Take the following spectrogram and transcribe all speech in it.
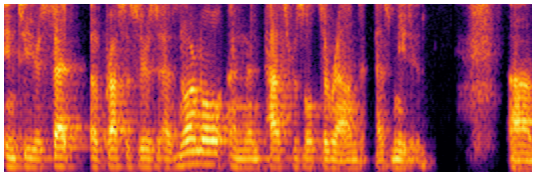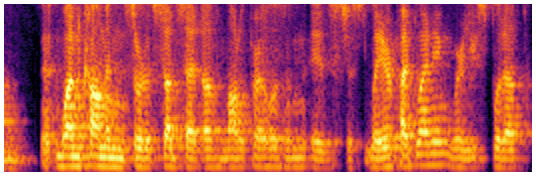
into your set of processors as normal and then pass results around as needed. Um, one common sort of subset of model parallelism is just layer pipelining, where you split up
